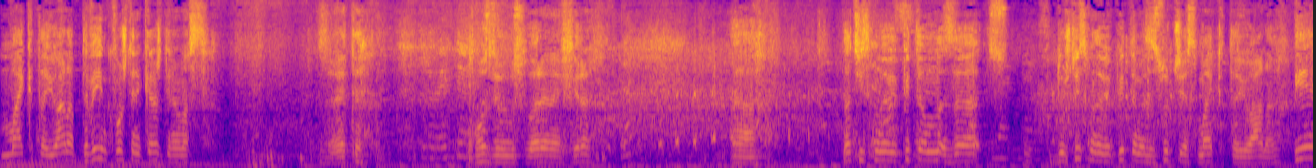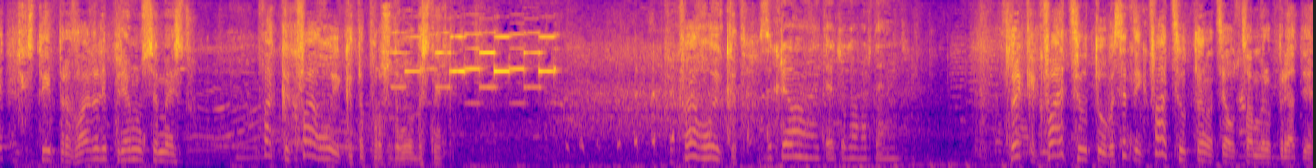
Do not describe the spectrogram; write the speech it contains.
майката Йоанна. Да видим какво ще ни кажете на нас. Здравейте. Поздрави, господаря на ефира. А, значи искам да ви питам за... Дошли сме да ви питаме за случая с майката Йоанна. Вие сте й предлагали приемно семейство. Това, каква е логиката, просто да ми обясните? Каква е логиката? Закрила на детето, добър ден. Добре, каква е целта? Обяснете ми, каква е целта на цялото това мероприятие?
